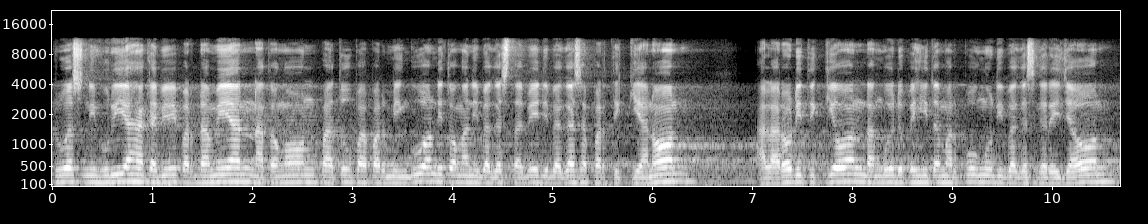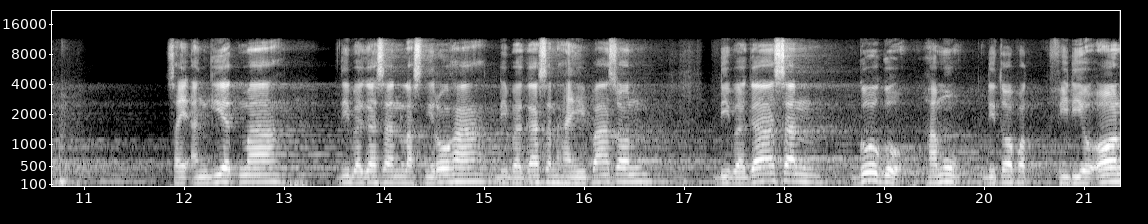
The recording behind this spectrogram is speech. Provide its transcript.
Ruas ni huriah hakabibi pardamaian Natongon patupa parmingguan Ditongani bagas tabe di bagasa partikianon. Ala rodi Dan gue pehita marpungu di bagas gerejaon saya anggiat ma di bagasan Las Niroha, di bagasan Haipason, di bagasan Gogo Hamu di topot video on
